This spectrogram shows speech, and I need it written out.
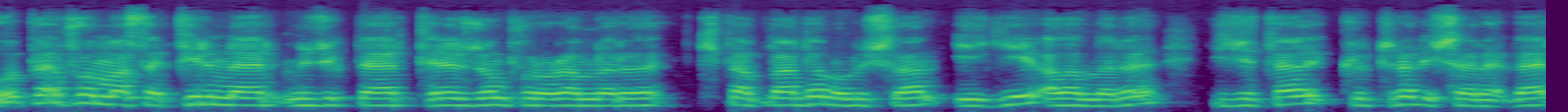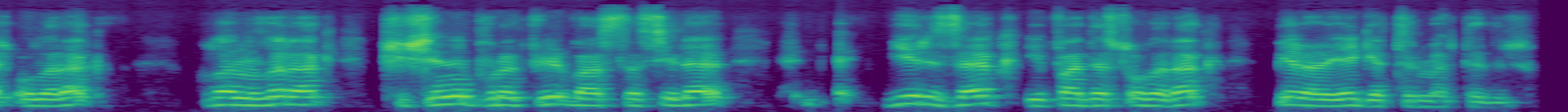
Bu performansta filmler, müzikler, televizyon programları, kitaplardan oluşan ilgi alanları dijital kültürel işaretler olarak kullanılarak kişinin profil vasıtasıyla bir zevk ifadesi olarak bir araya getirmektedir.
